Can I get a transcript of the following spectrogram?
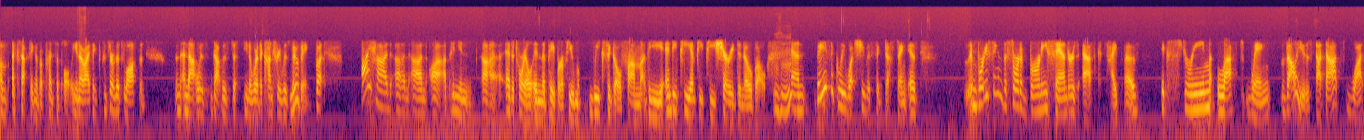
of accepting of a principle. You know, I think the Conservatives lost, and, and and that was that was just you know where the country was moving. But I had an, an uh, opinion uh, editorial in the paper a few weeks ago from the NDP MPP Cheri DiNovo, mm-hmm. and basically what she was suggesting is embracing the sort of Bernie Sanders esque type of extreme left wing values. That that's what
